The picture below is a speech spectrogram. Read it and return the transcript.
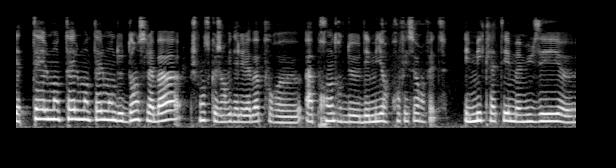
il y a tellement, tellement, tellement de danses là-bas. Je pense que j'ai envie d'aller là-bas pour euh, apprendre de, des meilleurs professeurs en fait, et m'éclater, m'amuser. euh.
